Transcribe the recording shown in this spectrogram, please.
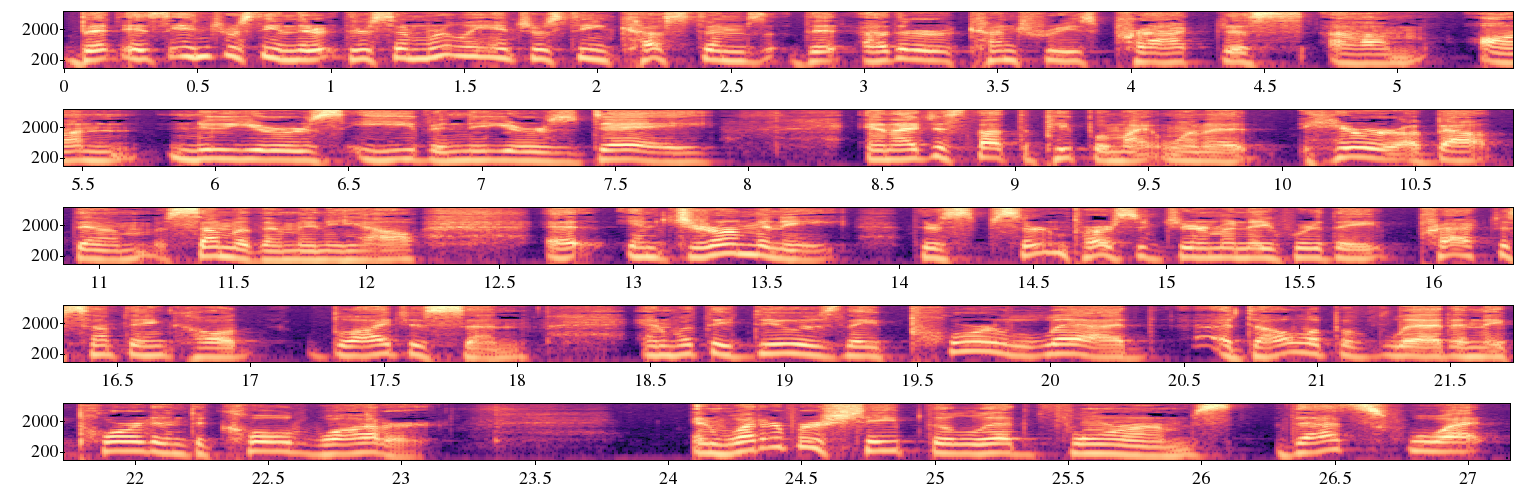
but it's interesting. There, there's some really interesting customs that other countries practice um, on New Year's Eve and New Year's Day. And I just thought the people might want to hear about them, some of them anyhow. Uh, in Germany, there's certain parts of Germany where they practice something called Bleigießen. And what they do is they pour lead, a dollop of lead, and they pour it into cold water. And whatever shape the lead forms, that's what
